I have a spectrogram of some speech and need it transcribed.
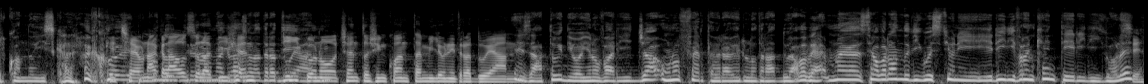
per quando gli scadrà il Che c'è una clausola, una clausola cent- dicono anni. 150 milioni tra due anni. Esatto, quindi vogliono fargli già un'offerta per averlo tra due anni. Vabbè, stiamo parlando di questioni ridi, francamente ridicole. Sì.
